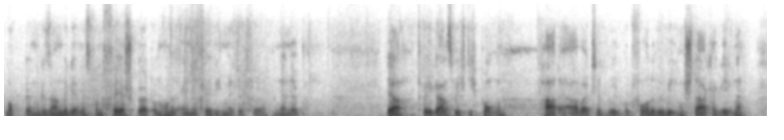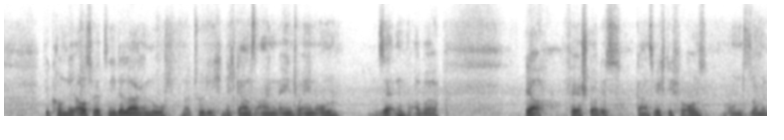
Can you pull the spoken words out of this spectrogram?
Mockt ein Gesamtergebnis von Verskört und 141 Meter für Nennep. Ja, zwei ganz wichtige Punkte hart erarbeitet, weil Botforde wirklich ein starker Gegner. Wir konnten die Auswärtsniederlage nur natürlich nicht ganz ein 1 to 1 umsetzen, aber ja, Fairskirt ist ganz wichtig für uns und somit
